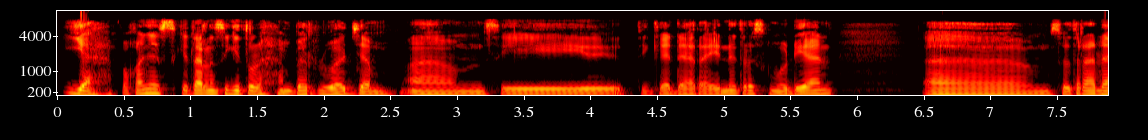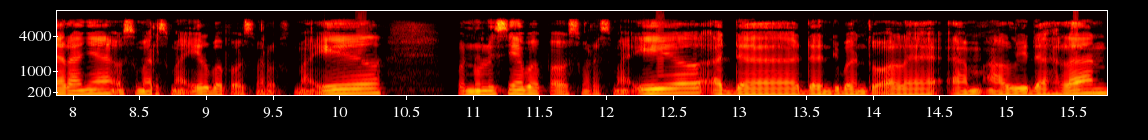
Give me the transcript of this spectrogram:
Iya, pokoknya sekitaran segitulah, hampir dua jam. Um, si tiga darah ini. Terus kemudian um, sutradaranya Usmar Ismail, Bapak Usmar Ismail, penulisnya Bapak Usmar Ismail, ada dan dibantu oleh M. Alwi Dahlan,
